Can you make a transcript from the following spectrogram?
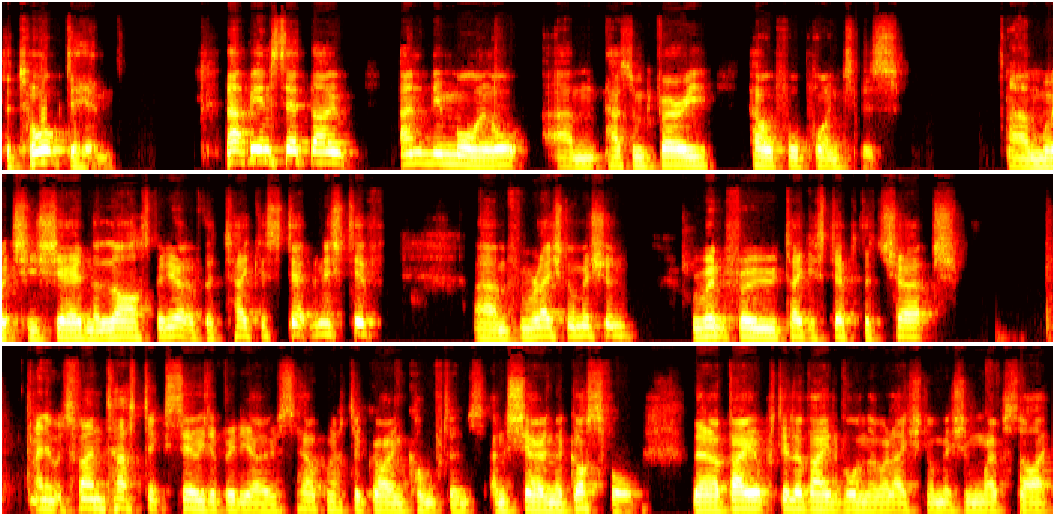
to talk to Him. That being said, though, Andy Moyle um, has some very helpful pointers, um, which he shared in the last video of the Take a Step initiative um, from Relational Mission. We went through Take a Step to the Church, and it was fantastic series of videos helping us to grow in confidence and sharing the gospel. They're available, still available on the Relational Mission website.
